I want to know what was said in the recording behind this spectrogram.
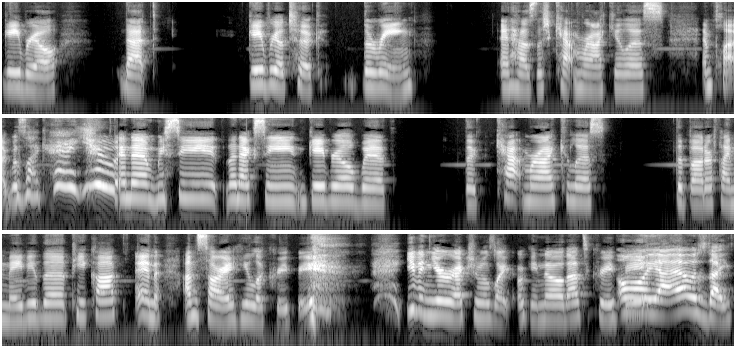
Gabriel that Gabriel took the ring and has the cat miraculous and Plagg was like, "Hey you!" And then we see the next scene Gabriel with the cat miraculous the butterfly, maybe the peacock. And I'm sorry, he looked creepy. Even your reaction was like, okay, no, that's creepy. Oh yeah, that was like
